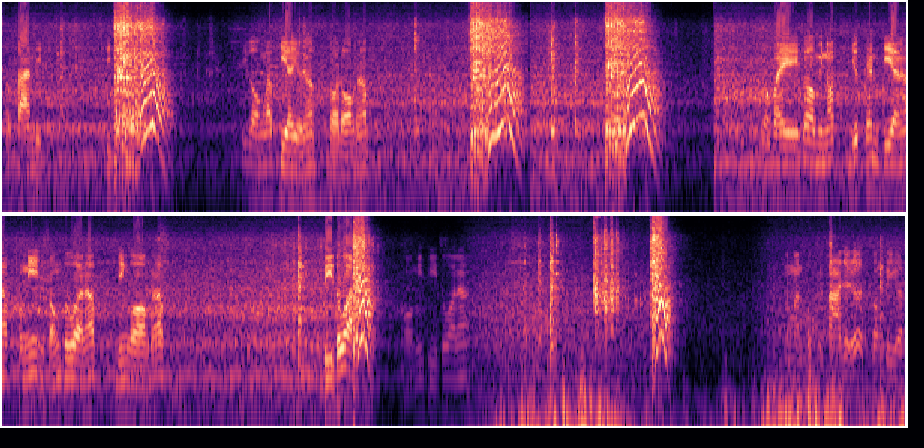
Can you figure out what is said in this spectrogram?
แล้วคานอีกอีกที่รองรับเกียร์อยู่นะครับถอดออกนะครับ ต่อ ไปก็มีน็อตยึดแท่นเกียร์นะครับ ตรงนี้สองตัวนะครับ ยิงออกนะครับสี่ตัวอ๋อมีสี่ตัวนะน้ำมันตกไปตาจะเด้อสองทีอะ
